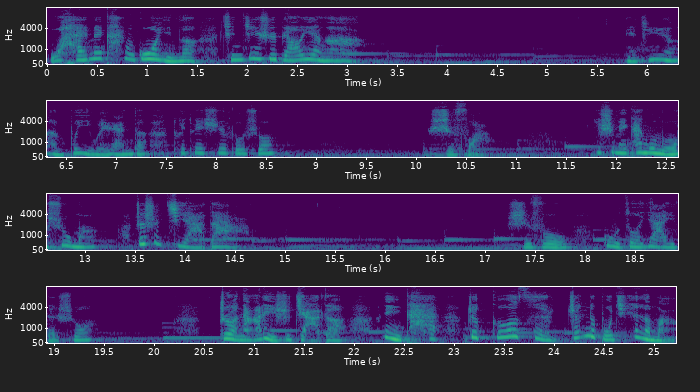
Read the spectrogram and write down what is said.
我还没看过瘾呢，请继续表演啊！”年轻人很不以为然的推推师傅说：“师傅啊，你是没看过魔术吗？这是假的。”师傅故作讶异的说：“这哪里是假的？你看，这鸽子真的不见了吗？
